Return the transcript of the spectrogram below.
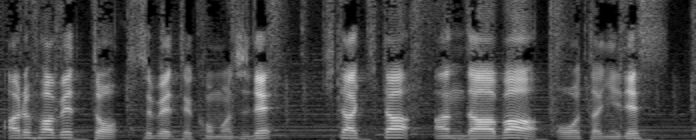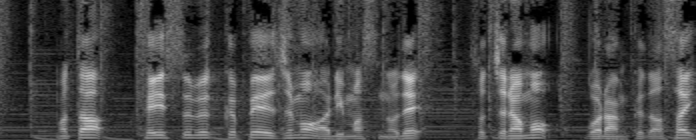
アルファベットすべて小文字できたきたアンダーバー大谷です。また Facebook ページもありますのでそちらもご覧ください。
